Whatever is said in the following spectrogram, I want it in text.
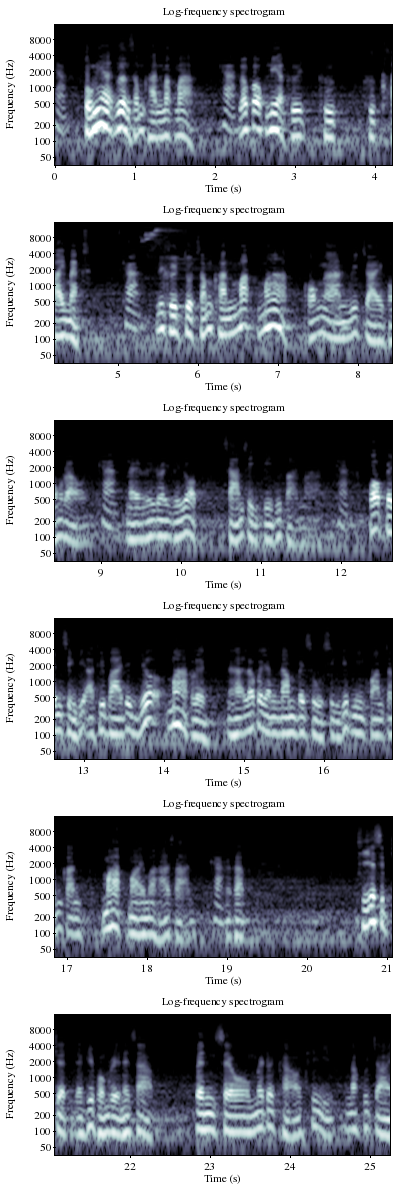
ค่ะ ตรงเนี้ยเรื่องสำคัญมาก ค่ะ ๆ แล้วก็เนี่ยคือคือคือคลแม็กซ์ ค่ะ นี่คือจุดสำคัญมาก ๆ ของงานวิจัยของเราค่ะ ในในในรอบ3-4ปีที่ผ่านมา ค่ะ เพราะเป็นสิ่งที่อธิบายได้เยอะมากเลยนะฮะแล้วก็ยังนำไปสู่สิ่งที่มีความสำคัญมากมายมหาศาลค่ะ นะครับ TS17 อย่างที่ผมเรียนให้ทราบ เป็นเซลล์เม็ดเลือดขาวที่นักวิจัย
